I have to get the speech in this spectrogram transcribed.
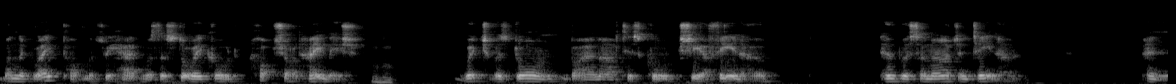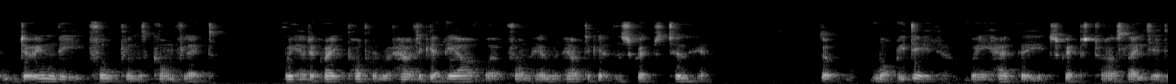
one of the great problems we had was the story called Hotshot Hamish, mm-hmm. Which was drawn by an artist called Schiaffino, who was from Argentina. And during the Falklands conflict, we had a great problem of how to get the artwork from him and how to get the scripts to him. So what we did, we had the scripts translated,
